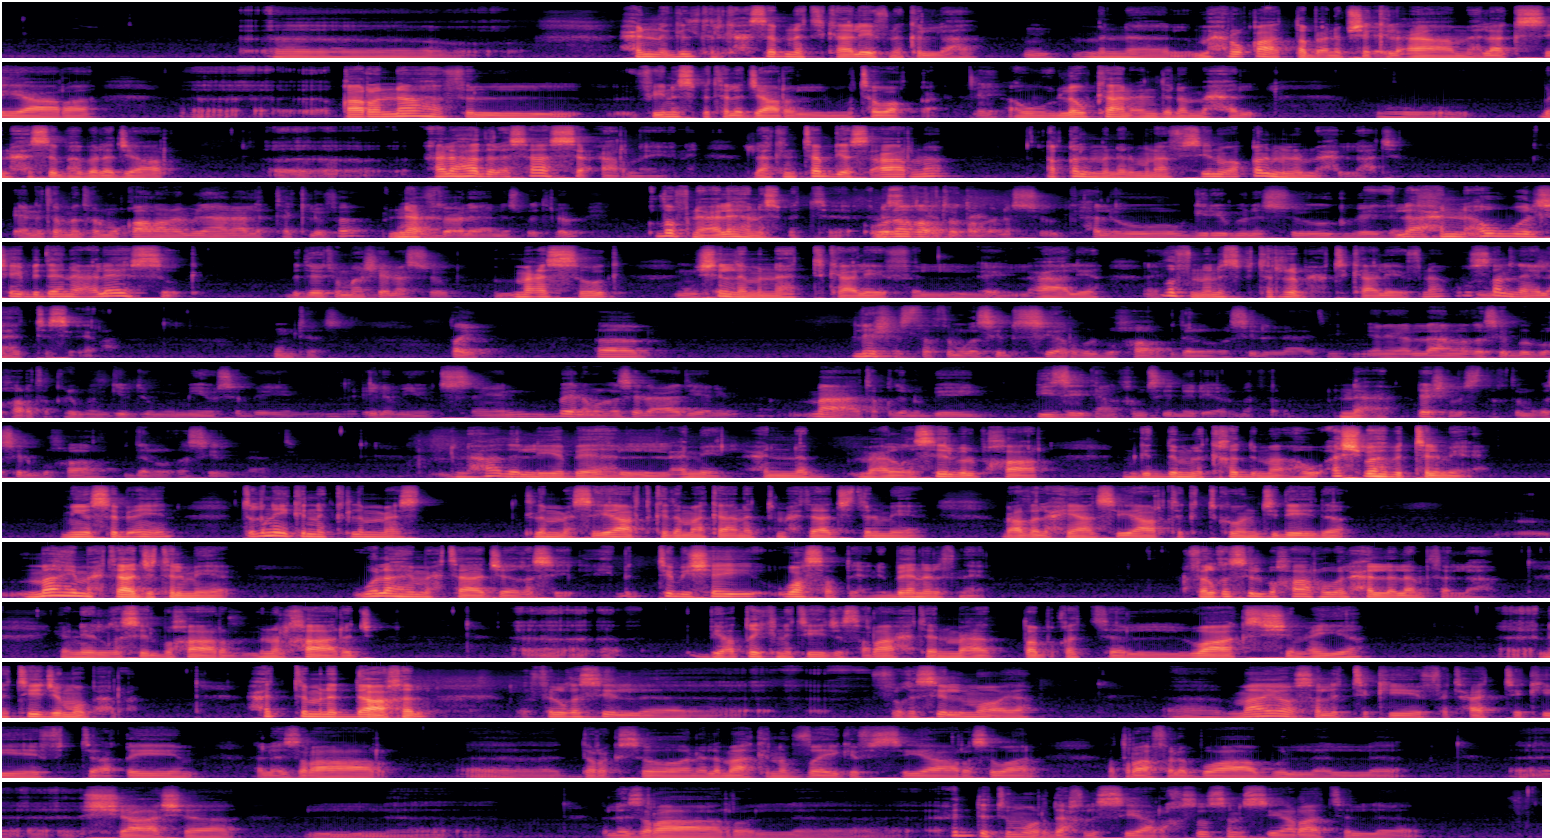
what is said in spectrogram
آه، إحنا قلت لك حسبنا تكاليفنا كلها. من المحروقات طبعا بشكل إيه. عام إهلاك السيارة آه، قارناها في ال... في نسبة الأجار المتوقع إيه. أو لو كان عندنا محل وبنحسبها بالأجار آه، على هذا الأساس سعرنا يعني لكن تبقى أسعارنا أقل من المنافسين وأقل من المحلات يعني تمت المقارنة بناء على التكلفة نعم. وضفتوا عليها نسبة ربح ضفنا عليها نسبة ونظرتوا. طبعا السوق هل هو قريب من السوق بعيد لا إحنا؟ أول شيء بدينا عليه السوق بديتوا ماشيين على السوق مع السوق ممتاز. شلنا منها التكاليف إيه. العالية إيه. ضفنا نسبة الربح وتكاليفنا وصلنا ممتاز. إلى التسعيره ممتاز طيب آه ليش استخدم غسيل السيارة بالبخار بدل الغسيل العادي؟ يعني الآن الغسيل بالبخار تقريبا قيمته من 170 إلى 190 بينما الغسيل العادي يعني ما أعتقد إنه بي بيزيد عن 50 ريال مثلا. نعم. ليش بستخدم غسيل بخار بدل الغسيل العادي؟ لأن هذا اللي يبيه العميل. إحنا مع الغسيل بالبخار نقدم لك خدمة هو أشبه بالتلميع. 170 تغنيك إنك تلمع تلمع سيارتك إذا ما كانت محتاجة تلميع. بعض الأحيان سيارتك تكون جديدة ما هي محتاجة تلميع ولا هي محتاجة غسيل. تبي شيء وسط يعني بين الاثنين. فالغسيل البخار هو الحل الأمثل لها. يعني الغسيل البخار من الخارج آه، بيعطيك نتيجة صراحة مع طبقة الواكس الشمعية آه، نتيجة مبهرة. حتى من الداخل في الغسيل آه، في غسيل الموية آه، ما يوصل للتكييف فتحات التكييف التعقيم الأزرار الدركسون الأماكن الضيقة في السيارة سواء أطراف الأبواب ولا ال- الشاشة ال- الأزرار ال- عدة أمور داخل السيارة خصوصا السيارات ال-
